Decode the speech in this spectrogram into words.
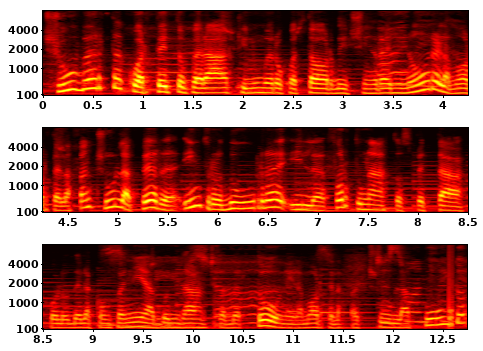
Schubert, quartetto per archi numero 14 in re minore, La morte della fanciulla, per introdurre il fortunato spettacolo della compagnia Abbondanza Bertoni, La morte della fanciulla appunto,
